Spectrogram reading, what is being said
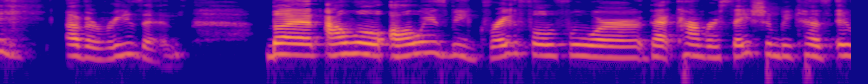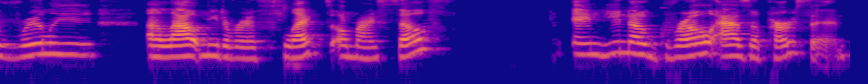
other reasons, but I will always be grateful for that conversation because it really allowed me to reflect on myself and you know grow as a person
